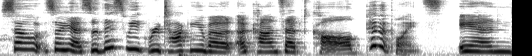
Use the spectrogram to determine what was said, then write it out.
So so yeah, so this week we're talking about a concept called pivot points. And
